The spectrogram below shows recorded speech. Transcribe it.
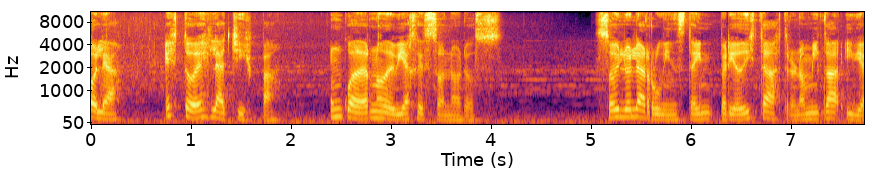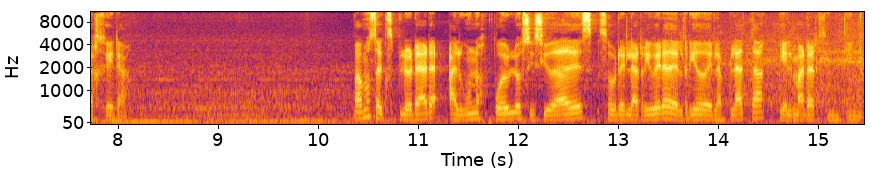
Hola, esto es La Chispa, un cuaderno de viajes sonoros. Soy Lola Rubinstein, periodista astronómica y viajera. Vamos a explorar algunos pueblos y ciudades sobre la ribera del Río de la Plata y el mar argentino.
